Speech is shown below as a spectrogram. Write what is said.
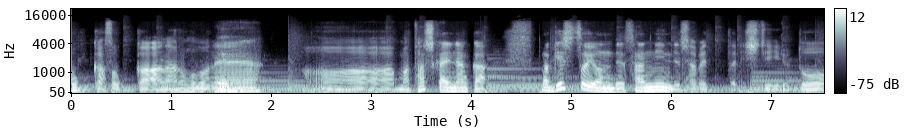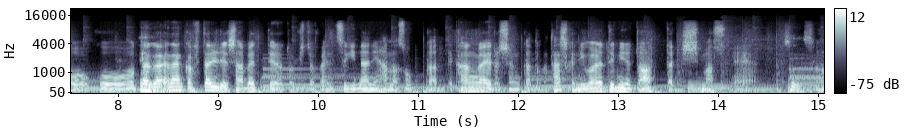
そっかそっか、なるほどね。あまあ確かになんか、まあ、ゲスト呼んで3人で喋ったりしているとこうお互いなんか2人で喋ってる時とかに次何話そうかって考える瞬間とか確かに言われてみるとあったりしますね。そうですよね。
